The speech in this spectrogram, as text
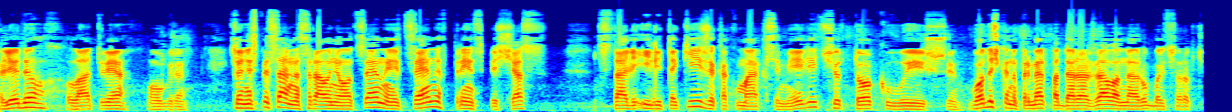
Lidl, Латвия, Огры. Сегодня специально сравнивал цены, и цены, в принципе, сейчас стали или такие же, как в Максиме, или чуток выше. Водочка, например, подорожала на рубль 44.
